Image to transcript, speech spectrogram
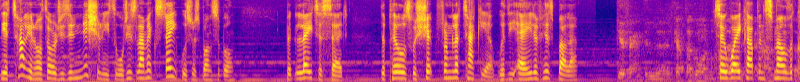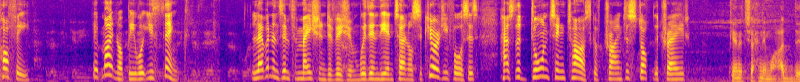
the Italian authorities initially thought Islamic State was responsible, but later said the pills were shipped from Latakia with the aid of Hezbollah. So wake up and smell the coffee. It might not be what you think. Lebanon's information division within the internal security forces has the daunting task of trying to stop the trade. كانت شحنة معدة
